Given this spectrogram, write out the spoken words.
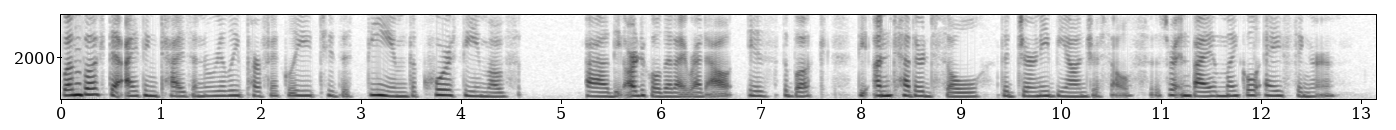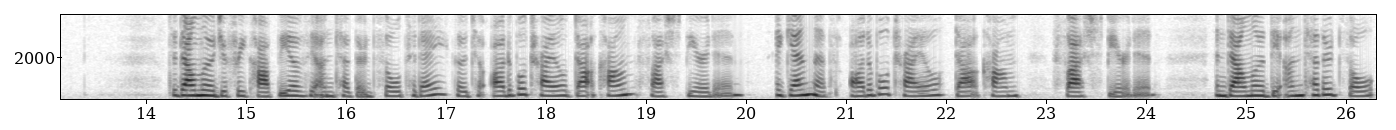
One book that I think ties in really perfectly to the theme, the core theme of uh, the article that I read out, is the book The Untethered Soul The Journey Beyond Yourself. It was written by Michael A. Singer. To download your free copy of The Untethered Soul today, go to audibletrial.com slash spirited. Again, that's audibletrial.com slash spirited and download The Untethered Soul,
